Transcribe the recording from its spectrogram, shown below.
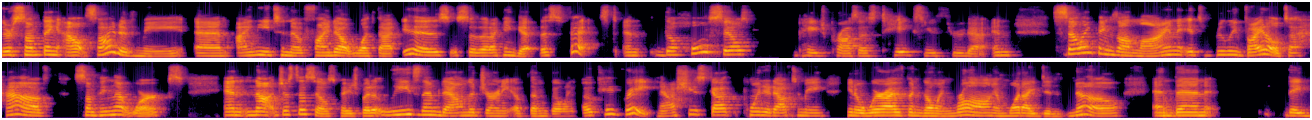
there's something outside of me and i need to know find out what that is so that i can get this fixed. And the whole sales page process takes you through that. And selling things online it's really vital to have something that works and not just a sales page but it leads them down the journey of them going okay great. Now she's got pointed out to me you know where i've been going wrong and what i didn't know. And then they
